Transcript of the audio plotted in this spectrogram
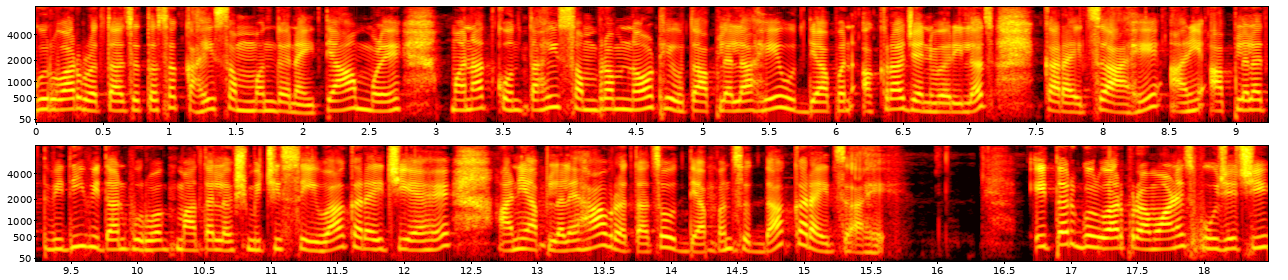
गुरुवार व्रताचं तसं काही संबंध नाही. त्यामुळे मनात कोणताही संभ्रम न ठेवता आपल्याला हे उद्यापन अकरा जानेवारीलाच करायचं आहे आणि आपल्याला विधिविधानपूर्वक माता लक्ष्मीची सेवा करायची आहे आणि आपल्याला ह्या व्रताचं उद्यापनसुद्धा करायचं आहे. इतर गुरुवारप्रमाणेच पूजेची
